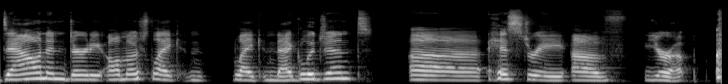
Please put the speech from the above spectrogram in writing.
down and dirty, almost like like negligent uh history of Europe.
